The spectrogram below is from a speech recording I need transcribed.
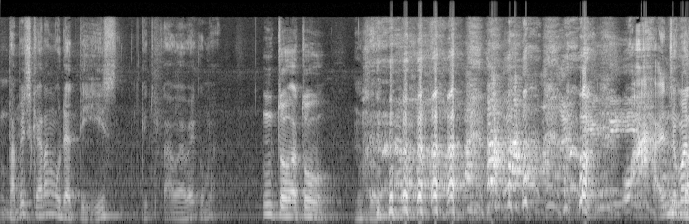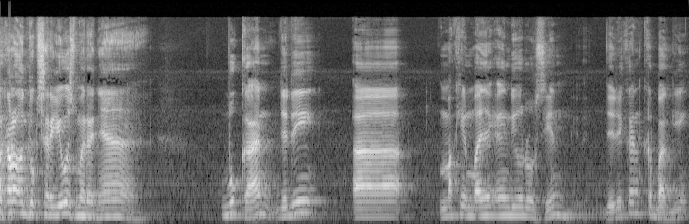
Tapi sekarang udah tiis gitu KWW kumah. Untuk atuh. Wah, Cuman kalau untuk serius merenya bukan, jadi eh, makin banyak yang diurusin. gitu. Jadi kan kebagi.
